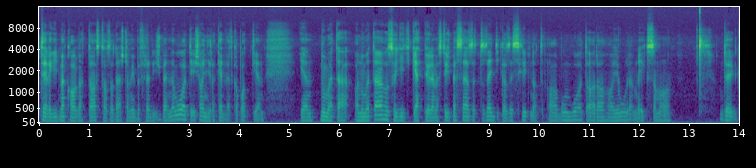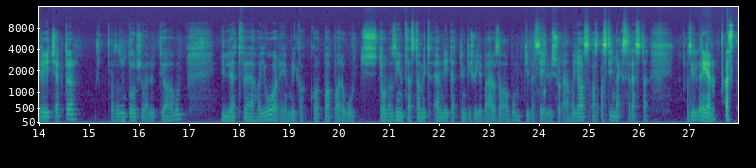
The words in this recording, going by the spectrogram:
tényleg így meghallgatta azt az adást, amiben Freddy is benne volt, és annyira kedvet kapott ilyen, ilyen numetál, a Numetálhoz, hogy így kettő lemezt is beszerzett. Az egyik az egy Slipknot album volt, arra, ha jól emlékszem, a The Great Chapter, az az utolsó előtti album, illetve ha jól rémlik, akkor Papa Roach-tól az Infest, amit említettünk is ugyebár az album kibeszélő során, hogy az, az, azt így megszerezte az illető. Igen, azt,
